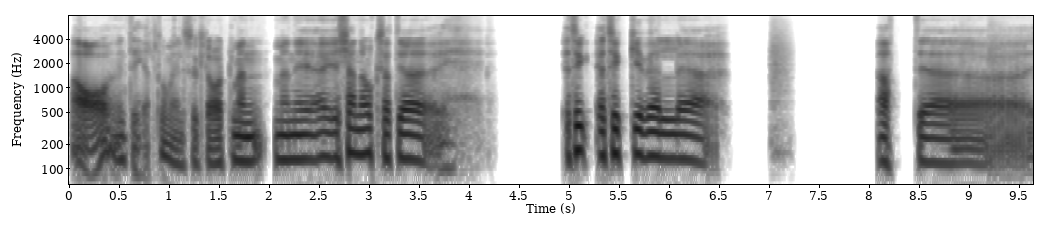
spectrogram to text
Ja, inte helt omöjligt såklart. Men, men jag, jag känner också att jag... Jag, tyck, jag tycker väl eh, att eh,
